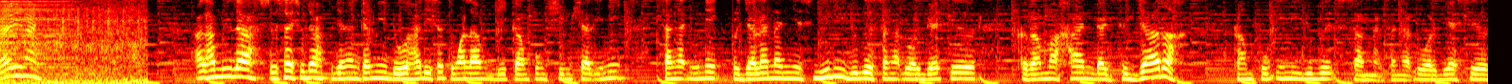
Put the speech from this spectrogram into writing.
Very nice. Alhamdulillah selesai sudah perjalanan kami dua hari satu malam di kampung Shimshal ini sangat unik perjalanannya sendiri juga sangat luar biasa keramahan dan sejarah kampung ini juga sangat-sangat luar biasa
